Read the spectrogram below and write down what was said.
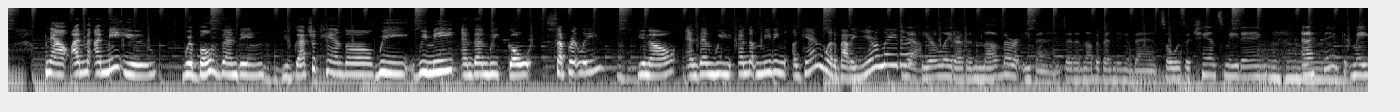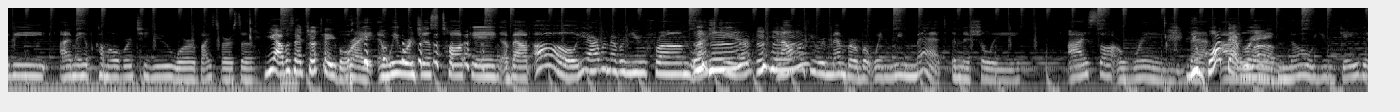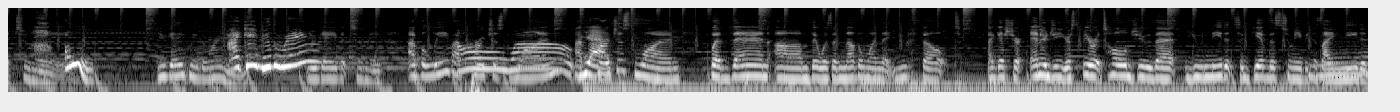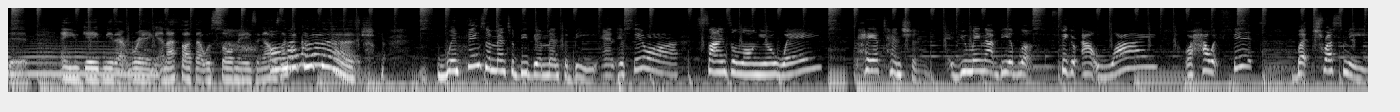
Now I, I meet you. We're both vending. Mhm. You've got your candles. We we meet and then we go separately, Mhm. you know, and then we end up meeting again. What about a year later? Yeah. A year later at another event, at another vending event. So it was a chance meeting. Mhm. And I think maybe I may have come over to you or vice versa. yeah, I was at your table. Right. And we were just talking about, oh, yeah, I remember you from last Mhm, year. And I don't know if you remember, but when we met initially, I saw a ring. You bought that I ring. loved. No, you gave it to me. Oh, You gave me the ring. I gave you the ring. You gave it to me. I believe I Oh, purchased wow. one. I Yes. purchased one, but then um, there was another one that you felt. I guess your energy, your spirit told you that you needed to give this to me because I needed it, and you gave me that ring, and I thought that was so amazing. I was Oh like, my oh my goodness. gosh. When things are meant to be, they're meant to be. And if there are signs along your way, pay attention. You may not be able to figure out why or how it fits, but trust me,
